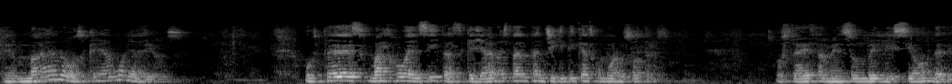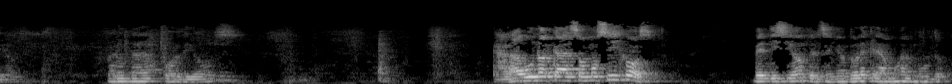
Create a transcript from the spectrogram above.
Hermanos, creámosle a Dios. Ustedes más jovencitas que ya no están tan chiquiticas como nosotros, ustedes también son bendición de Dios. Fueron dadas por Dios. Cada uno acá somos hijos. Bendición del Señor, no le creamos al mundo.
